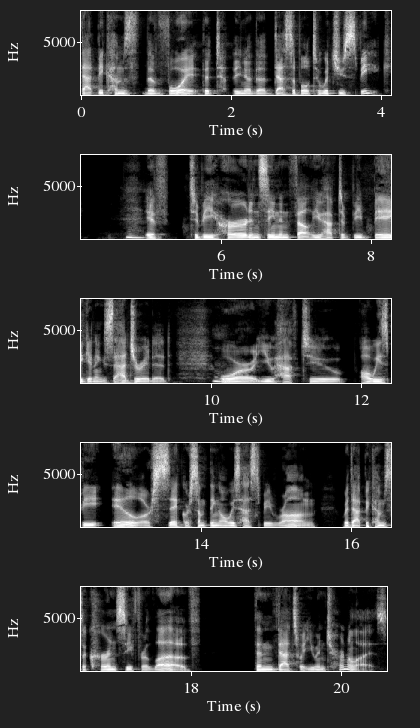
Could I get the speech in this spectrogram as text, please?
That becomes the void, the you know, the decibel to which you speak. Mm. If to be heard and seen and felt, you have to be big and exaggerated mm. or you have to always be ill or sick or something always has to be wrong, where that becomes the currency for love, then that's what you internalize.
